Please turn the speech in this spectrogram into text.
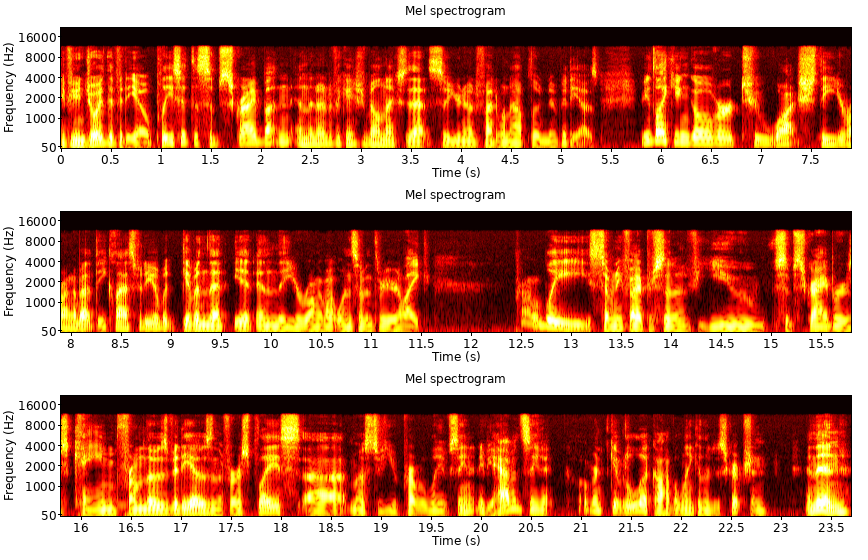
If you enjoyed the video, please hit the subscribe button and the notification bell next to that so you're notified when I upload new videos. If you'd like, you can go over to watch the You're Wrong About D-Class video, but given that it and the You're Wrong About 173 are like probably 75% of you subscribers came from those videos in the first place, uh, most of you probably have seen it. If you haven't seen it, go over and give it a look. I'll have a link in the description. And then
